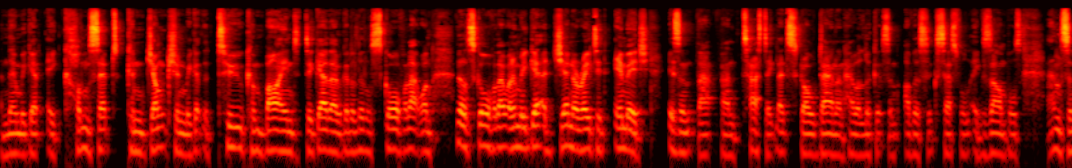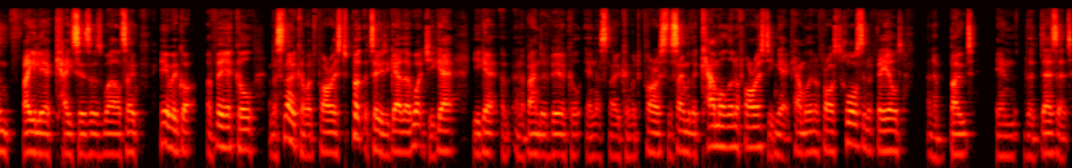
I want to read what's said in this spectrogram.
and then we get a concept conjunction. We get the two combined together We've got a little score for that one, little score for that one, and we get a generated image. Isn't that fantastic? Let's scroll down and have a look at some other successful examples and some failure cases as well. So here we've got a vehicle and a snow-covered forest. Put the two together, what do you get? You get an abandoned vehicle in a snow-covered forest. The same with a camel in a forest. You can get a camel in a forest, horse in a field, and a boat in the desert.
